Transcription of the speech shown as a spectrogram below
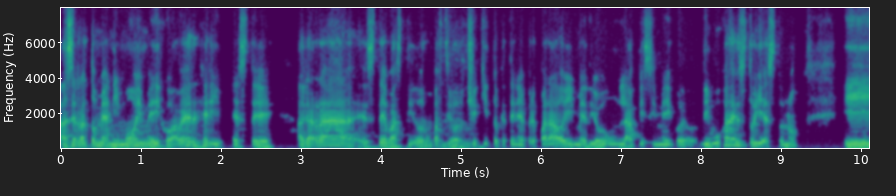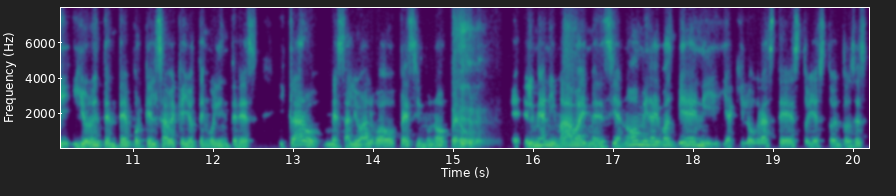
hace rato me animó y me dijo, a ver, Jerry, este agarra este bastidor, un bastidor chiquito que tenía preparado y me dio un lápiz y me dijo, dibuja esto y esto, ¿no? Y, yo lo intenté porque él sabe que yo tengo el interés y claro, me salió algo pésimo, ¿no? Pero e, él me animaba y me decía, no, mira, ahí vas bien y, y aquí lograste esto y esto. Entonces,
